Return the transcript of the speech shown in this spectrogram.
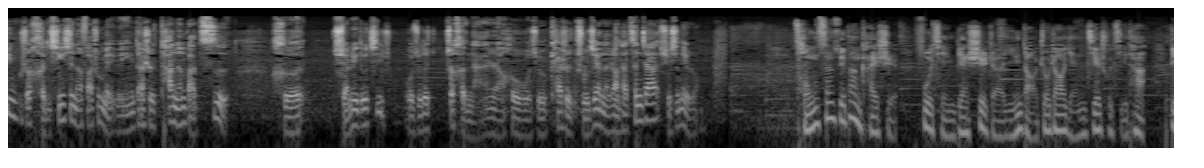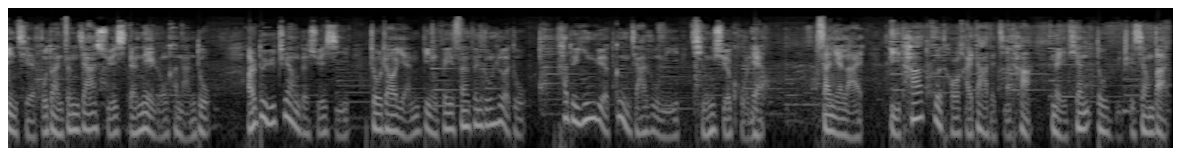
并不是很清晰能发出每个音，但是她能把字和旋律都记住，我觉得这很难，然后我就开始逐渐的让她增加学习内容。从三岁半开始，父亲便试着引导周昭言接触吉他，并且不断增加学习的内容和难度。而对于这样的学习，周昭言并非三分钟热度，他对音乐更加入迷，勤学苦练。三年来，比他个头还大的吉他每天都与之相伴。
